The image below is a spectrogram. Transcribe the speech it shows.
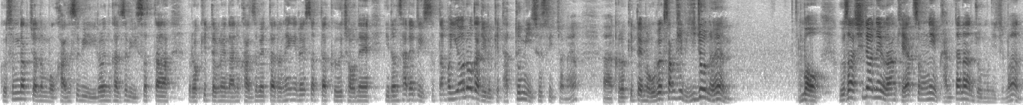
그 승낙자는 뭐, 간섭이, 이런 간섭이 있었다, 그렇기 때문에 나는 간섭에 따른 행위를 했었다, 그 전에 이런 사례도 있었다, 뭐, 여러 가지 이렇게 다툼이 있을 수 있잖아요. 아, 그렇기 때문에 532조는 뭐 의사 실현에 의한 계약 성립 간단한 조문이지만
